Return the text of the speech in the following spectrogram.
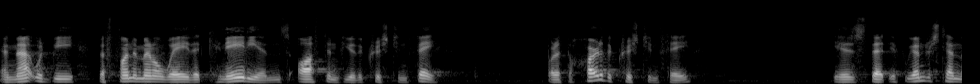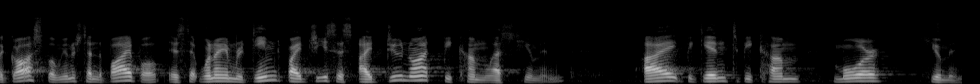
And that would be the fundamental way that Canadians often view the Christian faith. But at the heart of the Christian faith is that if we understand the gospel and we understand the Bible, is that when I am redeemed by Jesus, I do not become less human. I begin to become more human.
